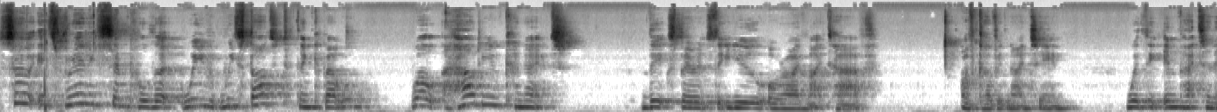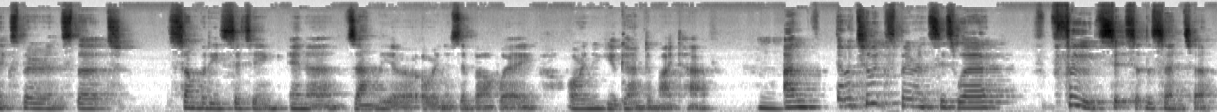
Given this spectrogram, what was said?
So it's really simple that we we started to think about well, well, how do you connect the experience that you or I might have of COVID 19 with the impact and experience that somebody sitting in a Zambia or in a Zimbabwe or in a Uganda might have. Mm. And there are two experiences where food sits at the center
